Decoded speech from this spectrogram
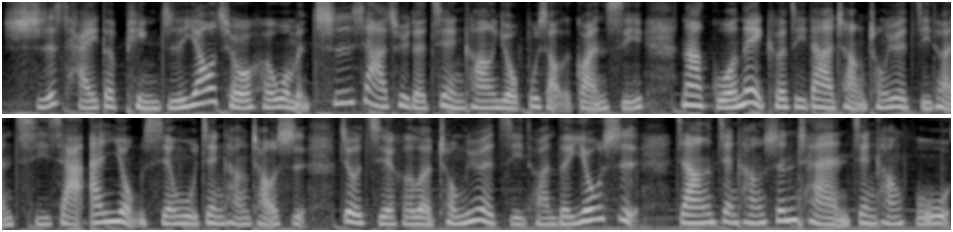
食材的品质要求和我们吃下去的健康有不小的关系。那国内科技大厂崇越集团旗下安永鲜物健康超市就结合了崇越集团的优势，将健康生产、健康服务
